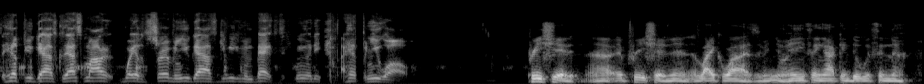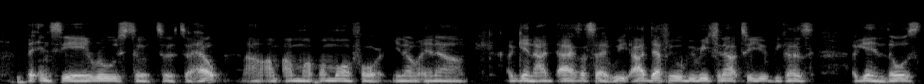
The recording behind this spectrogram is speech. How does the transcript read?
to help you guys because that's my way of serving you guys, giving even back to the community by helping you all. Appreciate it. I appreciate it. And likewise, I mean, you know, anything I can do within the, the NCAA rules to to, to help, I'm, I'm I'm all for it. You know, and um, again, I, as I said, we I definitely will be reaching out to you because again, those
